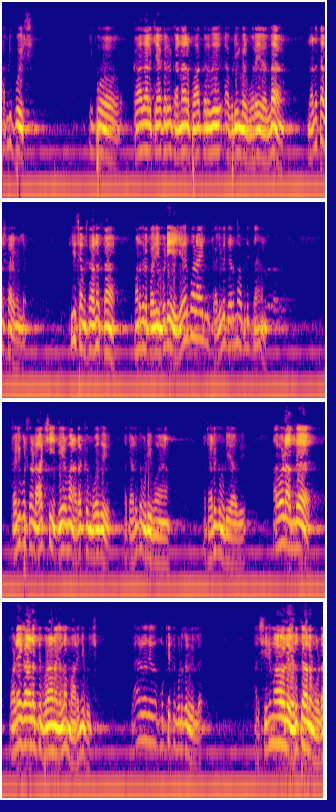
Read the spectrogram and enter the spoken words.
அப்படி போயிடுச்சு. இப்போ காதால் கேட்கறது கண்ணால் பார்க்கறது அப்படிங்கிற முறையிலெல்லாம் நல்ல சம்ஸ்காரம் இல்லை. தீ சம்ஸ்காரம் மனதில் பதியும்படி ஏற்பாடாயிருக்கு. கழிவு தர்மம் அப்படித்தான். கலிபுருஷனோட ஆட்சி தீவிரமாக நடக்கும்போது அதை தடுக்க முடியுமா? அதை தடுக்க முடியாது. அதோட அந்த பழைய காலத்து புராணங்கள்லாம் மறைஞ்சு போச்சு. யாரும் அது முக்கியத்துவம் கொடுக்கறது இல்லை சினிமாவில் எடுத்தாலும் கூட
